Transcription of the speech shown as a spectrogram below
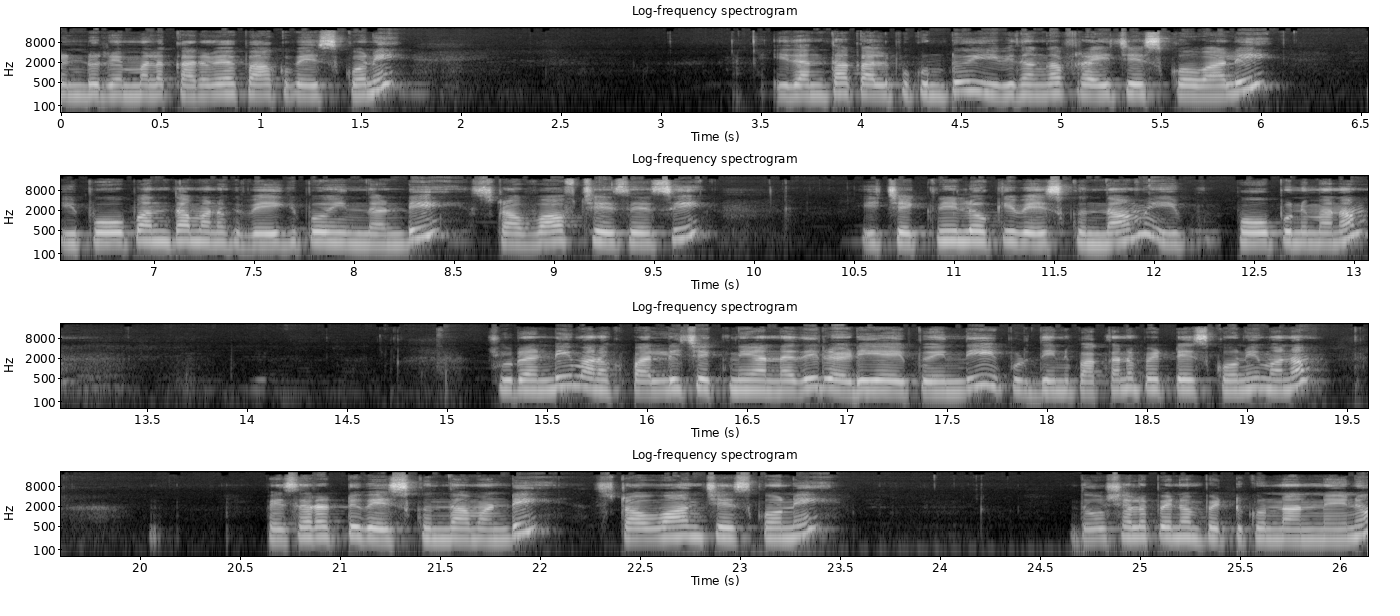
రెండు రెమ్మల కరివేపాకు వేసుకొని ఇదంతా కలుపుకుంటూ ఈ విధంగా ఫ్రై చేసుకోవాలి. ఈ పోపు అంతా మనకు వేగిపోయిందండి. స్టవ్ ఆఫ్ చేసేసి ఈ చట్నీలోకి వేసుకుందాం. ఈ పోపుని మనం చూడండి మనకు పల్లి చట్నీ అన్నది రెడీ అయిపోయింది. ఇప్పుడు దీన్ని పక్కన పెట్టేసుకొని మనం పెసరట్టు వేసుకుందామండి. స్టవ్ ఆన్ చేసుకొని దోశల పెనం పెట్టుకున్నాను నేను.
